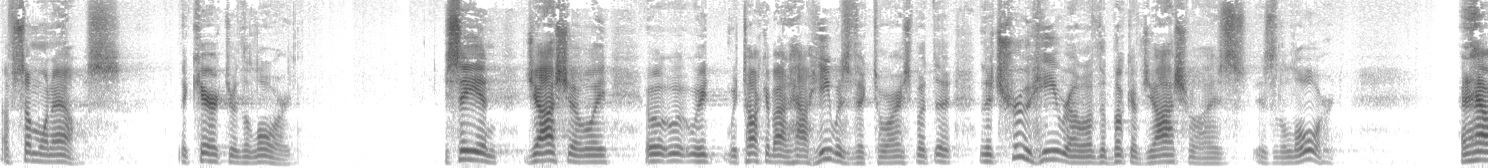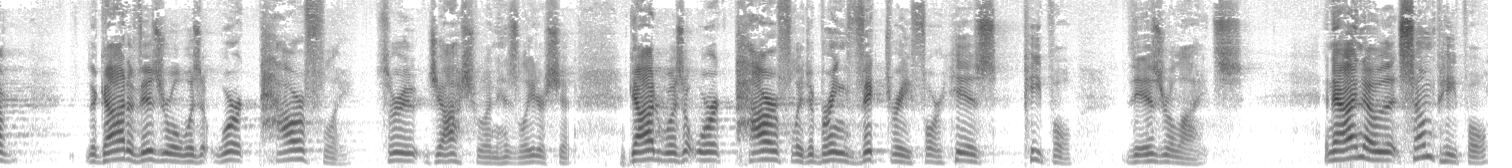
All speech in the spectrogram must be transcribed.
of someone else, the character of the Lord. You see, in Joshua, we, we, we talk about how he was victorious, but the, the true hero of the book of Joshua is, is the Lord. And how the God of Israel was at work powerfully through Joshua and his leadership. God was at work powerfully to bring victory for his people, the Israelites. And now I know that some people,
